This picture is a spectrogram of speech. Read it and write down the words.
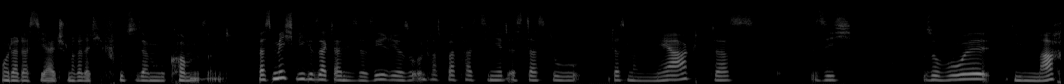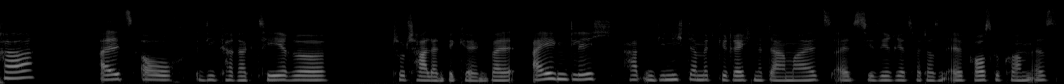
Oder dass sie halt schon relativ früh zusammengekommen sind. Was mich, wie gesagt, an dieser Serie so unfassbar fasziniert, ist, dass du, dass man merkt, dass sich sowohl die Macher als auch die Charaktere total entwickeln, weil eigentlich hatten die nicht damit gerechnet damals, als die Serie 2011 rausgekommen ist,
